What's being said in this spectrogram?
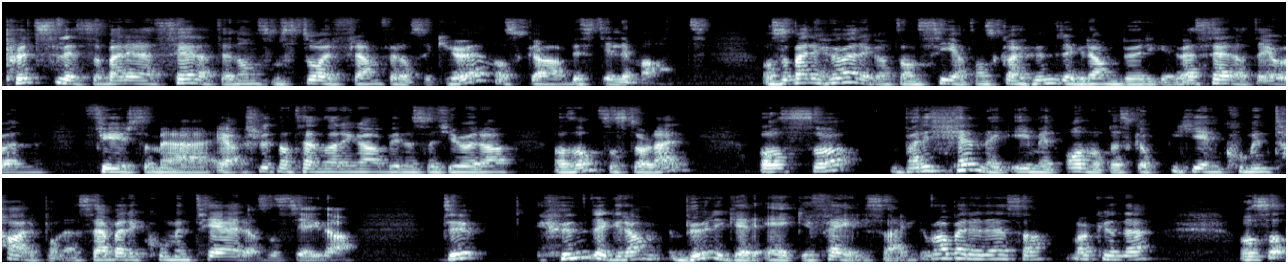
plutselig så bare ser jeg at det er noen som står fremfor oss i køen og skal bestille mat. Og så bare hører jeg at han sier at han skal ha 100 gram burger. Og jeg ser at det er jo en fyr som er ja, slutten av tenåringa, begynnelsen av 20-åra, og sånn, som står der. Og så bare kjenner jeg i min ånd at jeg skal gi en kommentar på det. Så jeg bare kommenterer, og så sier jeg da Du, 100 gram burger er ikke feil, sa jeg. Det var bare det jeg sa. Hva kunne det? Og så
